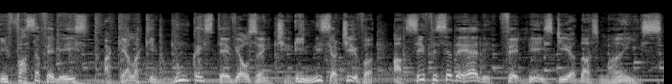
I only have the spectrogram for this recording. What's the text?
e faça feliz aquela que nunca esteve ausente. Iniciativa ACIF CDL. Feliz Dia das Mães.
